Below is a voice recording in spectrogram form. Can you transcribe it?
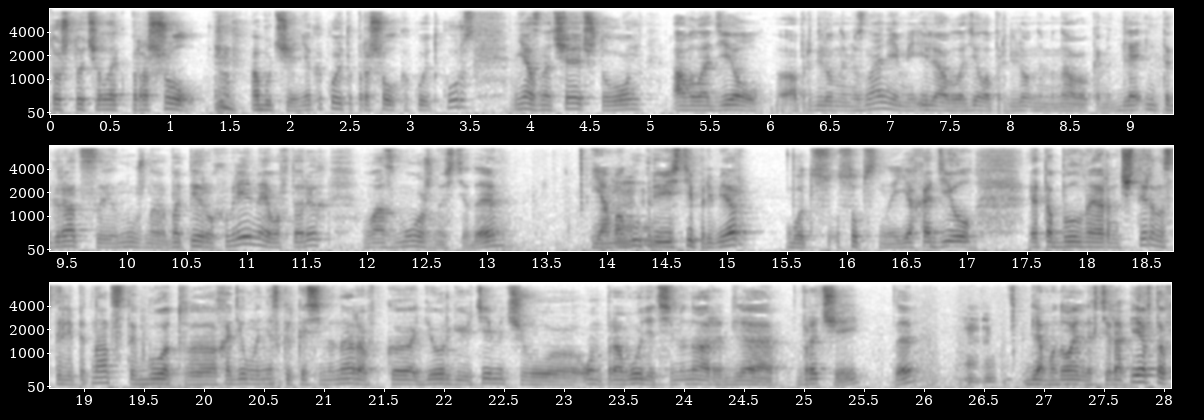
то, что человек прошел обучение какое-то, прошел какой-то курс, не означает, что он овладел определенными знаниями или овладел определенными навыками. Для интеграции нужно, во-первых, время, а во-вторых, возможности. Да? Я могу привести пример вот, собственно, я ходил, это был, наверное, 14 или 15 год, э, ходил на несколько семинаров к Георгию Темичеву. Он проводит семинары для врачей, да? для мануальных терапевтов.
